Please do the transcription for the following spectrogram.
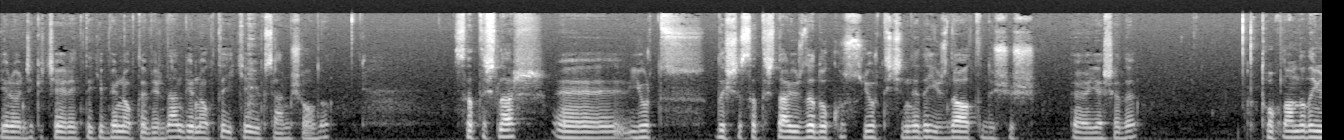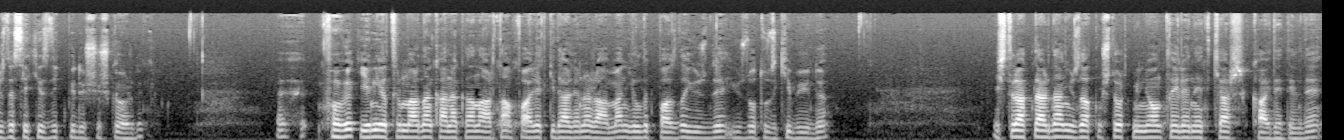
bir önceki çeyrekteki 1.1'den 1.2'ye yükselmiş oldu. Satışlar e, yurt dışı satışlar %9, yurt içinde de %6 düşüş e, yaşadı. Toplamda da %8'lik bir düşüş gördük. E, FAVÖK yeni yatırımlardan kaynaklanan artan faaliyet giderlerine rağmen yıllık bazda %132 büyüdü. İştiraklerden 164 milyon TL net kar kaydedildi.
